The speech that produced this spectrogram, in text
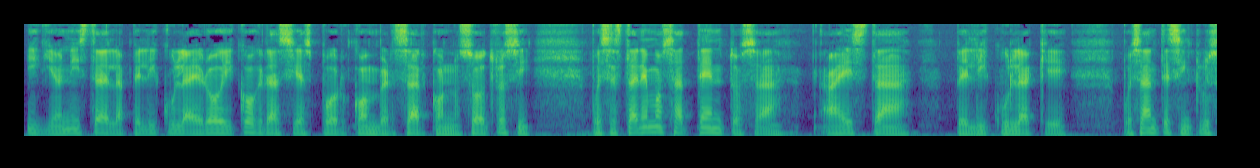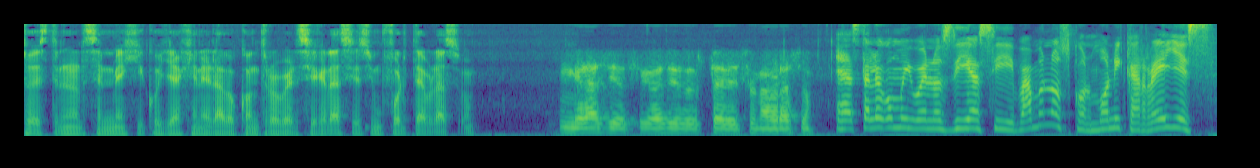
y guionista de la película Heroico, gracias por conversar con nosotros y pues estaremos atentos a, a esta película que pues antes incluso de estrenarse en México ya ha generado controversia. Gracias y un fuerte abrazo. Gracias, gracias a ustedes, un abrazo. Hasta luego, muy buenos días y vámonos con Mónica Reyes.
